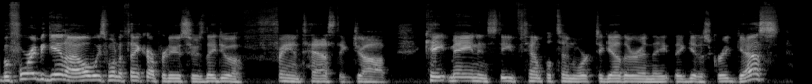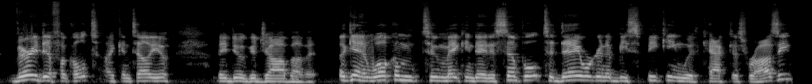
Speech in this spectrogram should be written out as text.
Before I begin, I always want to thank our producers. They do a fantastic job. Kate Main and Steve Templeton work together and they, they get us great guests. Very difficult, I can tell you. They do a good job of it. Again, welcome to Making Data Simple. Today we're going to be speaking with Cactus Raazi,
